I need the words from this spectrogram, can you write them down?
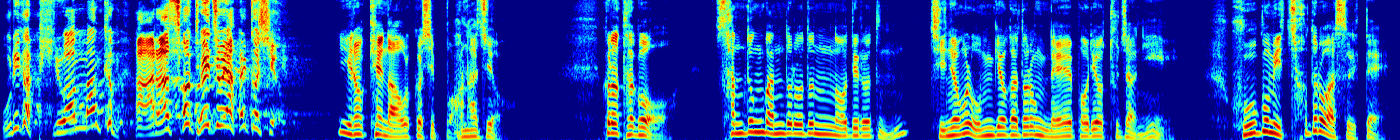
우리가 필요한 만큼 알아서 대줘야 할 것이오. 이렇게 나올 것이 뻔하지요. 그렇다고 산둥반도로든 어디로든 진영을 옮겨가도록 내버려 두자니 후금이 쳐들어왔을 때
